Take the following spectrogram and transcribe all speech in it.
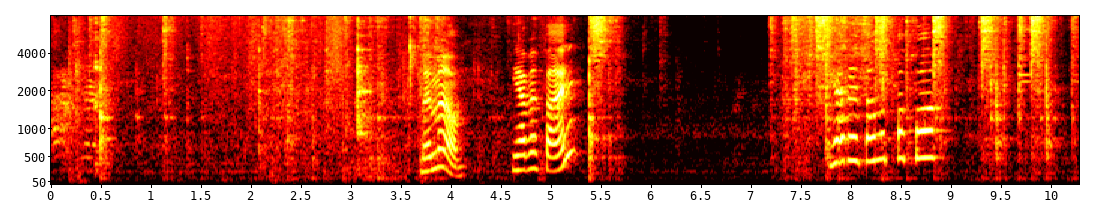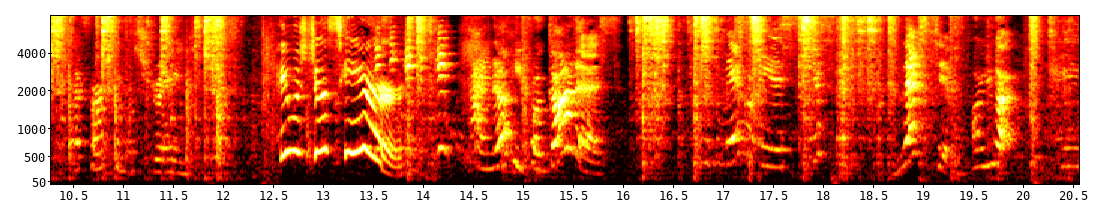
I don't know. Momo, you having fun? You having fun with Papa? At first he was strange. He was just here. I know he forgot us. His memory is just left him. Oh, you got tea?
